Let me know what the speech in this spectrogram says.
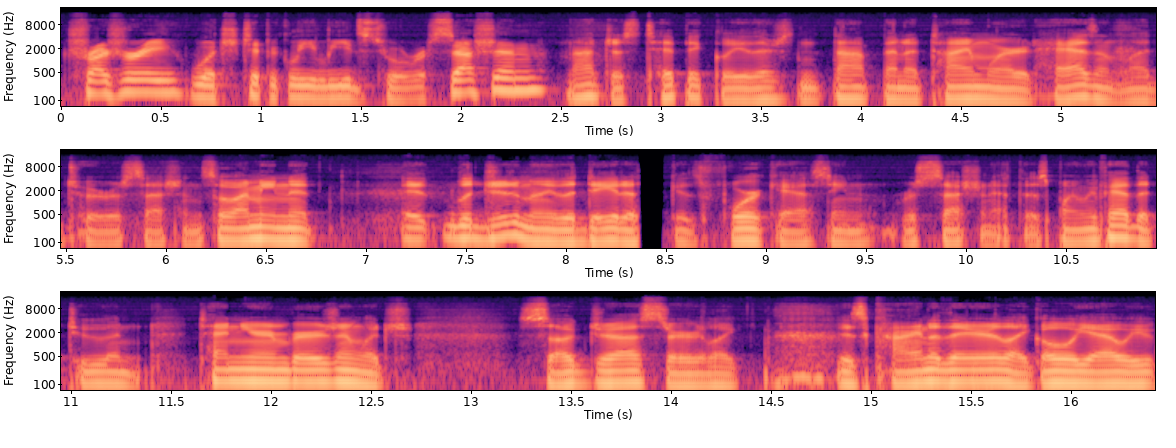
treasury, which typically leads to a recession. Not just typically, there's not been a time where it hasn't led to a recession. So, I mean, it, it legitimately, the data is forecasting recession at this point. We've had the two and 10 year inversion, which suggests or like is kind of there like oh yeah we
